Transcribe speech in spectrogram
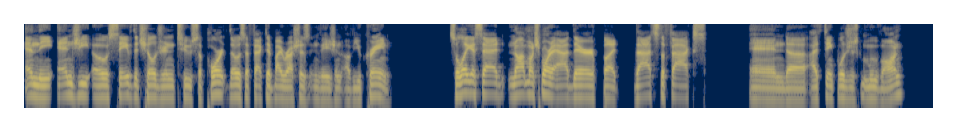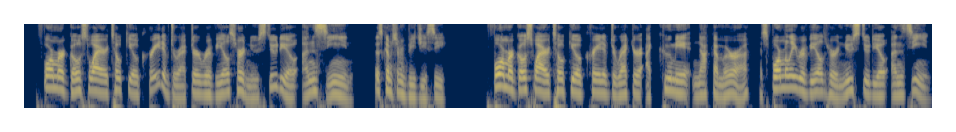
and the NGO Save the Children to support those affected by Russia's invasion of Ukraine. So, like I said, not much more to add there, but that's the facts. And uh, I think we'll just move on. former Ghostwire Tokyo creative director reveals her new studio, Unseen. This comes from VGC. Former Ghostwire Tokyo creative director Ikumi Nakamura has formally revealed her new studio, Unseen.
